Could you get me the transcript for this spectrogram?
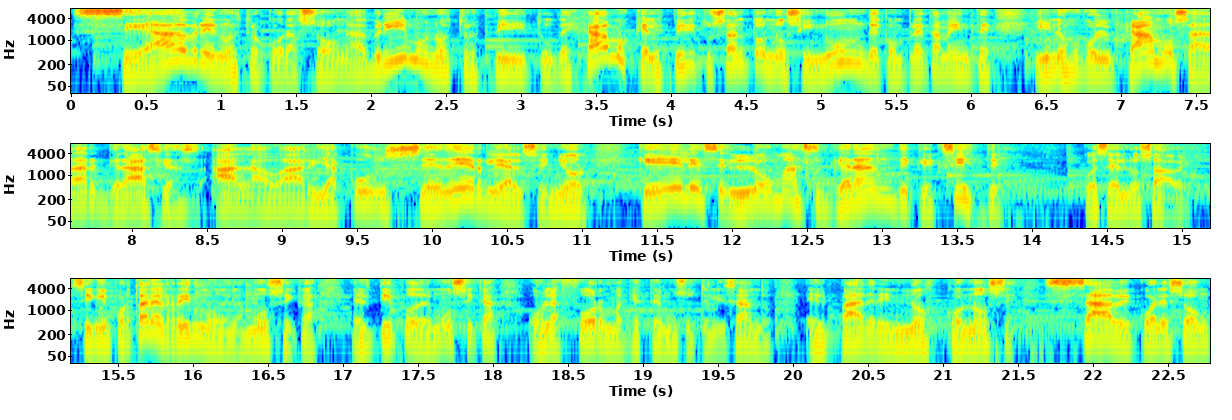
se abre nuestro corazón, abrimos nuestro espíritu, dejamos que el Espíritu Santo nos inunde completamente y nos volcamos a dar gracias, a alabar y a concederle al Señor que Él es lo más grande que existe pues Él lo sabe, sin importar el ritmo de la música, el tipo de música o la forma que estemos utilizando. El Padre nos conoce, sabe cuáles son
